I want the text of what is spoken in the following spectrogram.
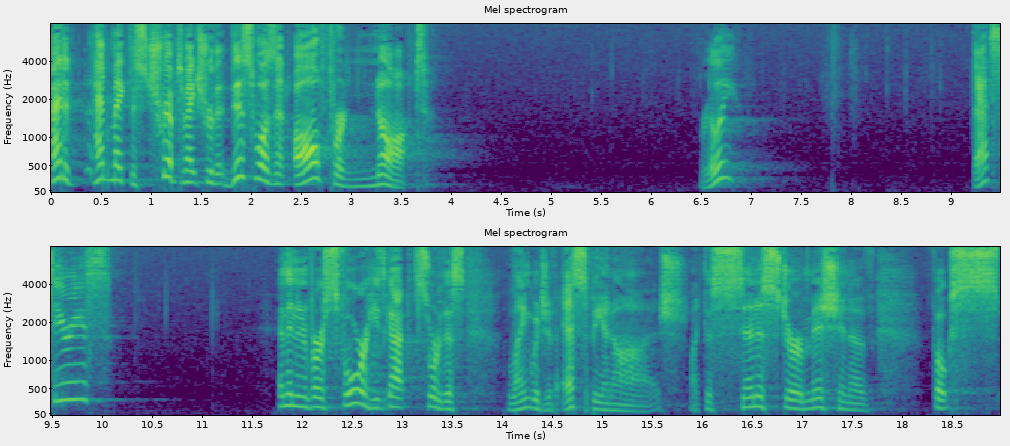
I had, to, I had to make this trip to make sure that this wasn't all for naught. Really? That serious? And then in verse 4, he's got sort of this language of espionage, like this sinister mission of folks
